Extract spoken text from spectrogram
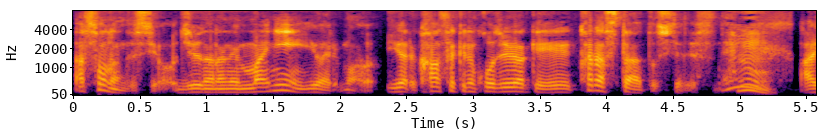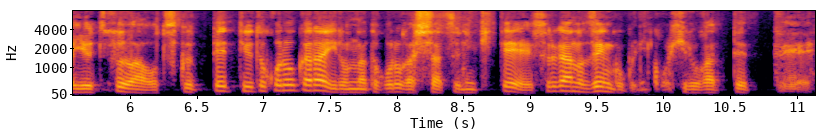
あ、そうなんですよ。17年前に、いわゆる、まあ、いわゆる川崎の工場夜景からスタートしてですね、うん、ああいうツアーを作ってっていうところから、いろんなところが視察に来て、それがあの全国にこう広がってって、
